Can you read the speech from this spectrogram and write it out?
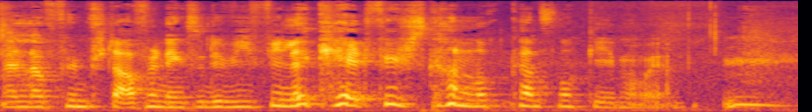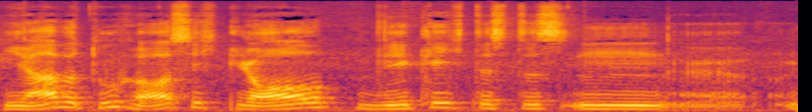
Weil nach fünf Staffeln denkst du dir, wie viele Catfishs kann noch, kann es noch geben, aber ja. Ja, aber durchaus. Ich glaube wirklich, dass das ein äh,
